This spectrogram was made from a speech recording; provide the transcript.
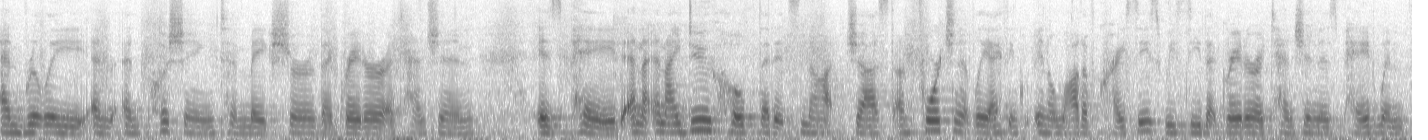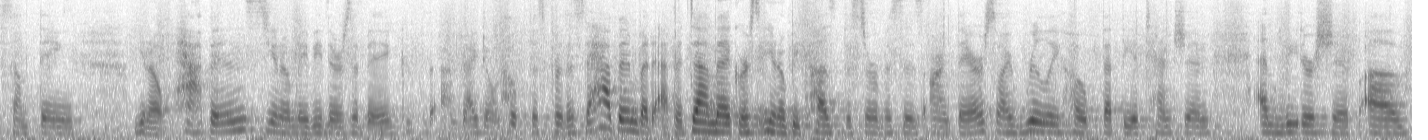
and really and, and pushing to make sure that greater attention is paid. And, and I do hope that it's not just, unfortunately, I think in a lot of crises, we see that greater attention is paid when something you know, happens, you know, maybe there's a big, I don't hope this for this to happen, but epidemic or, you know, because the services aren't there. So I really hope that the attention and leadership of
